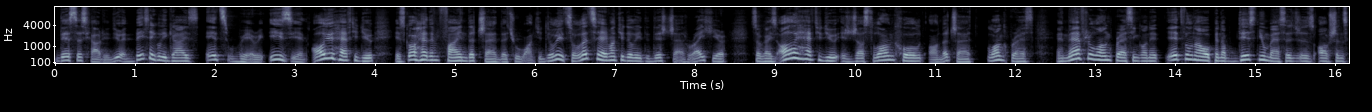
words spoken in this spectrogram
this is how to do it. Basically guys, it's very easy and all you have to do is go ahead and find the chat that you want to delete. So let's say I want to delete this chat right here. So guys, all I have to do is just long hold on the chat, long press and after long pressing on it, it will now open up this new messages options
